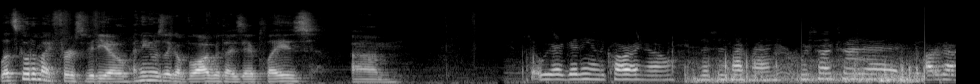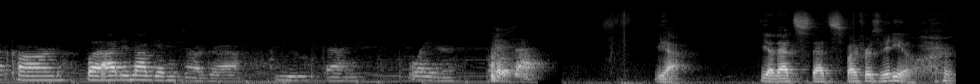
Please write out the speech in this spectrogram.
let's go to my first video. I think it was like a vlog with Isaiah Plays. Um, we are getting in the car right now. This is my friend. We're so excited. Autographed card, but I did not get his autograph. See you guys later. Peace out. yeah yeah that's that's my first video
